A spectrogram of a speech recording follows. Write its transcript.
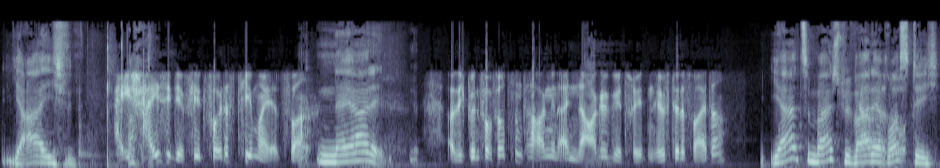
ja, ich, Hey, scheiße, dir fehlt voll das Thema jetzt, wa? naja, Also ich bin vor 14 Tagen in einen Nagel getreten. Hilft dir das weiter? Ja, zum Beispiel war der also- rostig.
